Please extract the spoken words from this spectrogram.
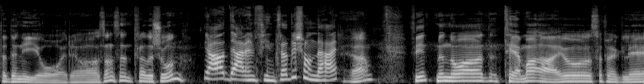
til det nye året og sånn, så en tradisjon. Ja, det er en fin tradisjon, det her. Ja, fint. Men nå, temaet er jo selvfølgelig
